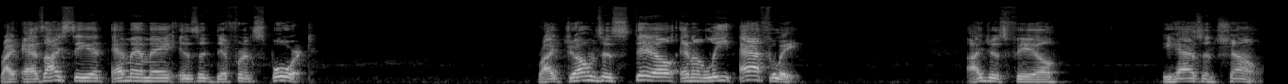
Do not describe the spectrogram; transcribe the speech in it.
Right? As I see it, MMA is a different sport. Right? Jones is still an elite athlete. I just feel he hasn't shown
